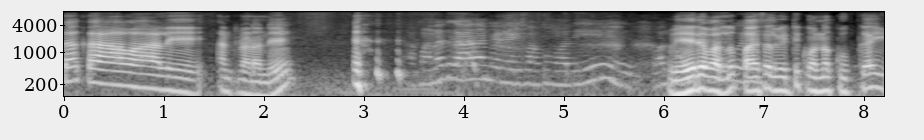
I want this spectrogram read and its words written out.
కావాలి అంటున్నాడండి. వేరే వాళ్ళు పైసలు పెట్టి కొన్న కుక్క ఈ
